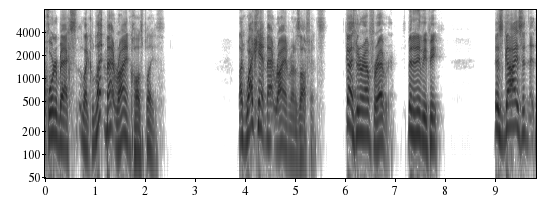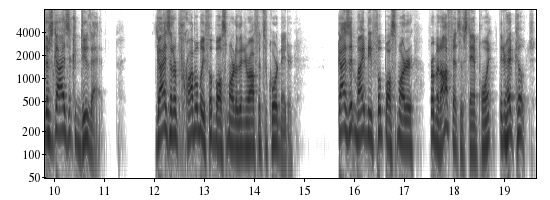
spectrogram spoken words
quarterbacks. Like let Matt Ryan call his plays. Like why can't Matt Ryan run his offense? Guy's been around forever. He's been an MVP. There's guys there's guys that can do that. Guys that are probably football smarter than your offensive coordinator. Guys that might be football smarter from an offensive standpoint than your head coach.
